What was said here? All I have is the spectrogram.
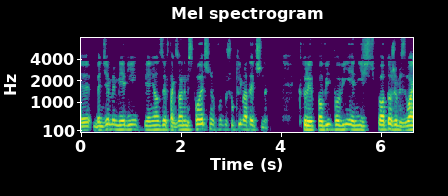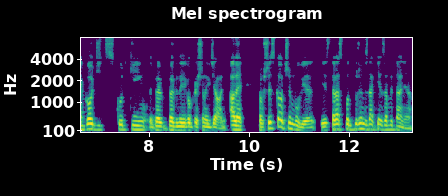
y, będziemy mieli pieniądze w tak zwanym społecznym funduszu klimatycznym, który powi, powinien iść po to, żeby złagodzić skutki pe, pewnych określonych działań. Ale to wszystko, o czym mówię, jest teraz pod dużym znakiem zapytania,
